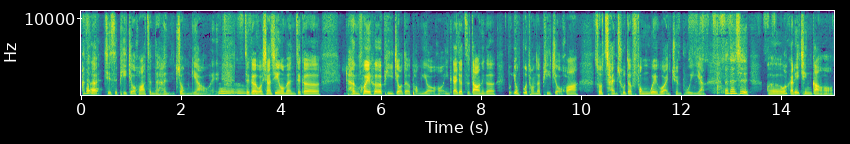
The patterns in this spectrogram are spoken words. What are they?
啊，那个其实啤酒花真的很重要哎，嗯嗯，这个我相信我们这个很会喝啤酒的朋友哈，应该就知道那个用不同的啤酒花所产出的风味会完全不一样。那但是呃，我搞你清稿哈，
